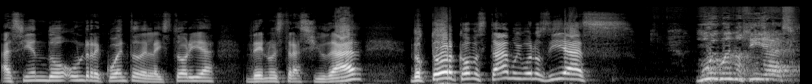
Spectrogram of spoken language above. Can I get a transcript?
haciendo un recuento de la historia de nuestra ciudad. Doctor, ¿cómo está? Muy buenos días. Muy buenos días,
